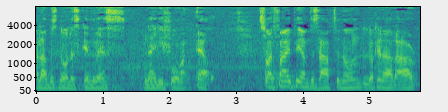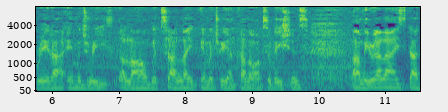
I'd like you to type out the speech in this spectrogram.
and that was known as Invest 94L. So at 5 p.m. this afternoon, looking at our radar imagery along with satellite imagery and other observations, um, we realized that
